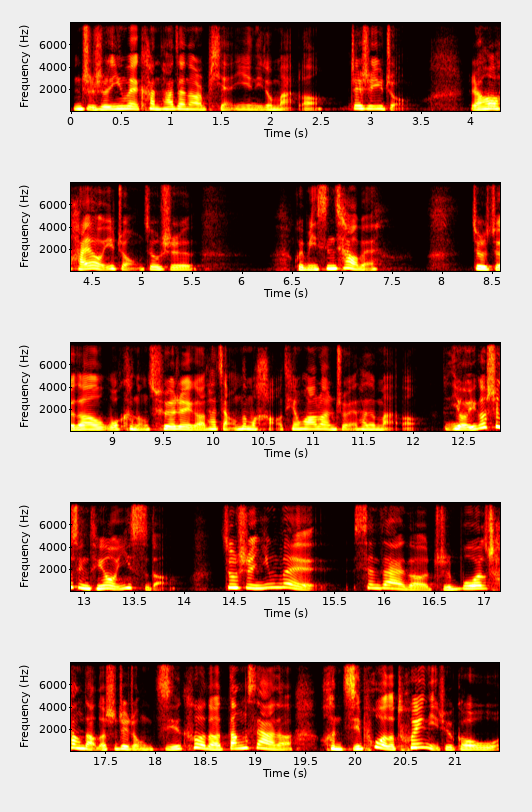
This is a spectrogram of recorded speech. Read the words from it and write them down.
你只是因为看它在那儿便宜你就买了，这是一种。然后还有一种就是鬼迷心窍呗，就是觉得我可能缺这个，他讲的那么好，天花乱坠，他就买了。有一个事情挺有意思的，就是因为现在的直播倡导的是这种即刻的、当下的、很急迫的推你去购物，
